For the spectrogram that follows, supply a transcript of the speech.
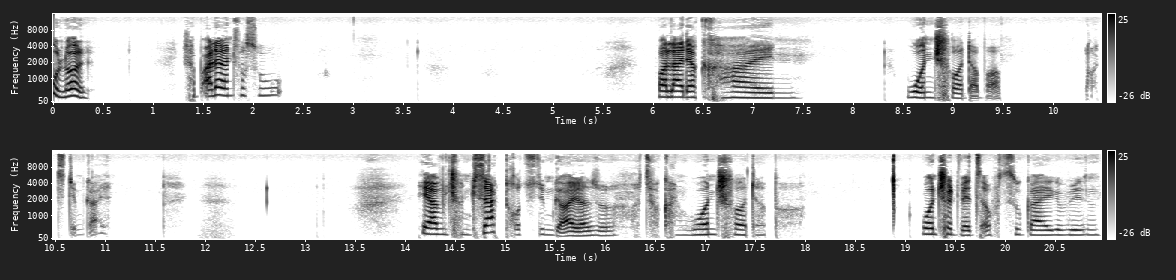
Oh, lol. Ich habe alle einfach so War leider kein One-Shot, aber trotzdem geil. Ja, wie schon gesagt, trotzdem geil. Also, war zwar kein One-Shot, aber One-Shot wäre jetzt auch zu geil gewesen.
